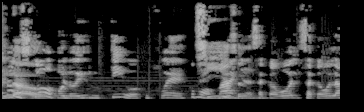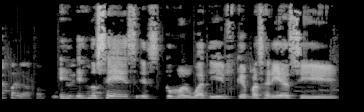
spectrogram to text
me vacilado. gustó por lo disruptivo que fue. Es como, Sí, maña, o sea- se, acabó el, se acabó la juega, papu. Es, es- no sé, es, es como el what if, ¿qué pasaría si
